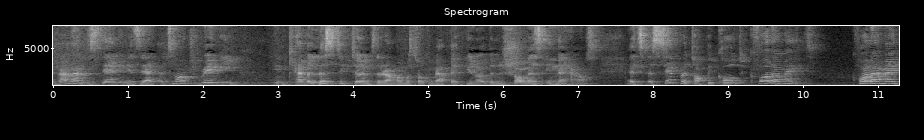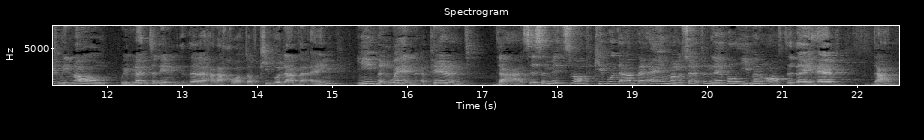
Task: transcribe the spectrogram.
another understanding is that it's not really in Kabbalistic terms the Rambam was talking about that, you know, the neshama is in the house. It's a separate topic called Kvod HaMeit, we know, we've learned it in the halachot of Kibud Ava'im, even when a parent dies, there's a mitzvah of Kibud Ava'im on a certain level, even after they have died.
